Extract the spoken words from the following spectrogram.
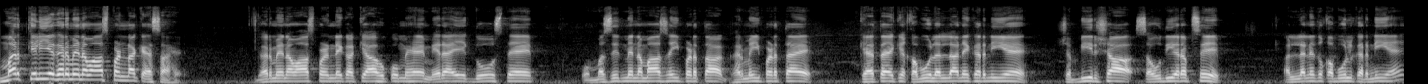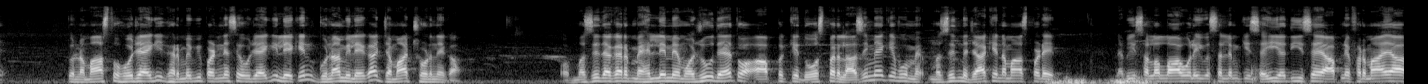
मर्द के लिए घर में नमाज़ पढ़ना कैसा है? घर में नमाज़ पढ़ने का क्या हुक्म है? मेरा एक दोस्त है, वो मस्जिद में नमाज़ नहीं पढ़ता, घर में ही पढ़ता है। कहता है कि कबूल अल्लाह ने करनी है। शब्बीर शाह, सऊदी अरब से, अल्लाह ने तो कबूल करनी है तो नमाज़ तो हो जाएगी, घर में भी पढ़ने से हो जाएगी, लेकिन गुना मिलेगा जमात छोड़ने का। और मस्जिद अगर महल्ले में मौजूद है तो आपके दोस्त पर लाजिम है कि वो मस्जिद में जाके नमाज़ पढ़े। नबी सल्लल्लाहु अलैहि वसल्लम की सही हदीस है, आपने फरमाया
